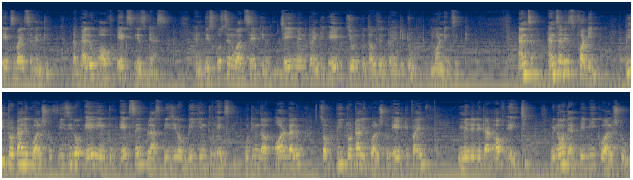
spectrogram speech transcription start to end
x by 17. The value of x is dash. And this question was set in JEE Main 28 June 2022 morning shift. Answer. Answer is 14. P total equals to P0A into XA plus P0B into XB. Putting the all value. So P total equals to 85 milliliter of Hg. We know that PB equals to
